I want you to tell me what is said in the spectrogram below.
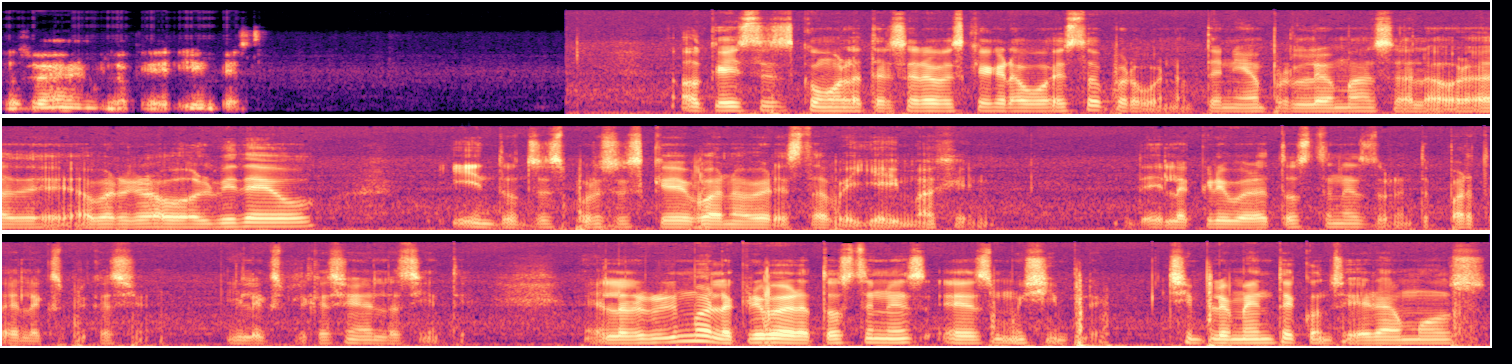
los veo en lo que limpia esto. Ok, esta es como la tercera vez que grabo esto, pero bueno, tenía problemas a la hora de haber grabado el video y entonces por eso es que van a ver esta bella imagen de la criba de Eratóstenes durante parte de la explicación. Y la explicación es la siguiente. El algoritmo de la criba de Eratóstenes es muy simple. Simplemente consideramos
